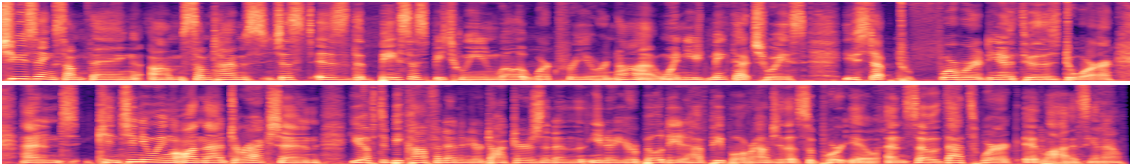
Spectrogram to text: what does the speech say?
choosing something um, sometimes just is the basis between will it work for you or not. When you make that choice, you step forward, you know, through this door and continuing on that direction, you have to be confident in your doctors and in, you know, your ability to have people around you that support you. And so that's where it lies, you know?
